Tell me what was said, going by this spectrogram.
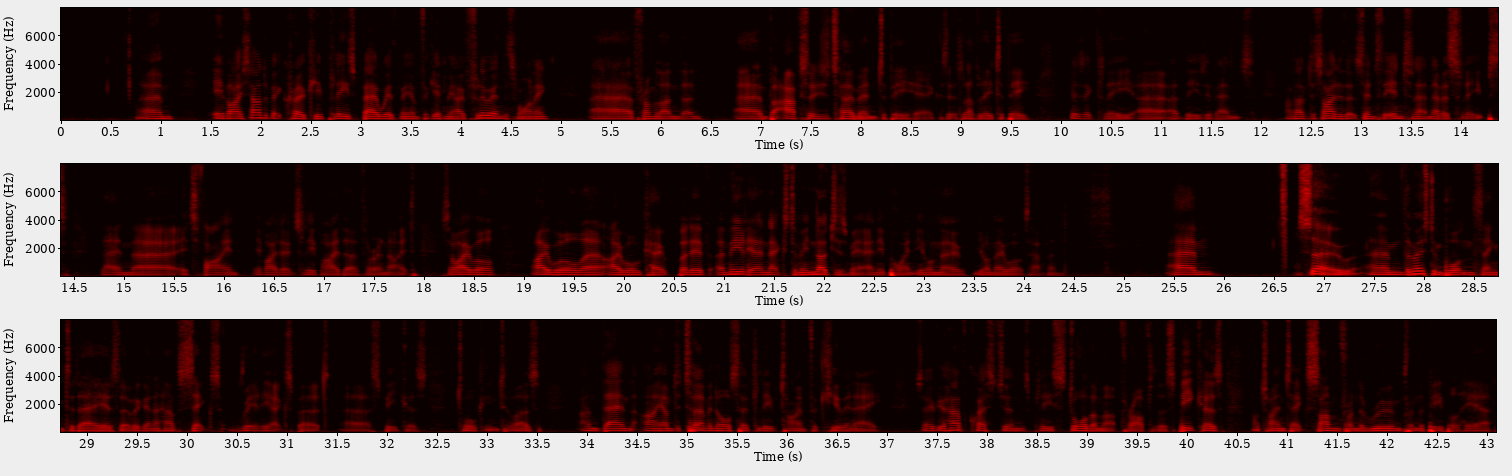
Um, if I sound a bit croaky, please bear with me and forgive me. I flew in this morning uh, from London, um, but absolutely determined to be here because it's lovely to be physically uh, at these events. And I've decided that since the internet never sleeps, then uh, it's fine if I don't sleep either for a night. So I will, I will, uh, I will cope. But if Amelia next to me nudges me at any point, you'll know, you'll know what's happened. Um, so um, the most important thing today is that we're going to have six really expert uh, speakers talking to us, and then I am determined also to leave time for Q&A. So if you have questions, please store them up for after the speakers. I'll try and take some from the room, from the people here,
